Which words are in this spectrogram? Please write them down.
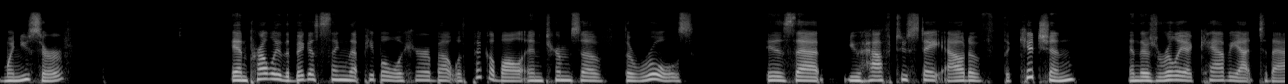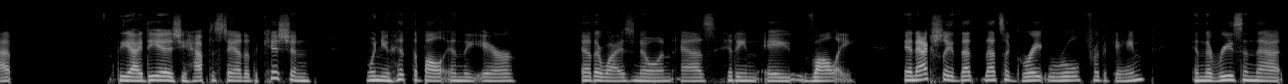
when you serve. And probably the biggest thing that people will hear about with pickleball in terms of the rules is that you have to stay out of the kitchen. And there's really a caveat to that. The idea is you have to stay out of the kitchen when you hit the ball in the air, otherwise known as hitting a volley. And actually, that that's a great rule for the game. And the reason that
